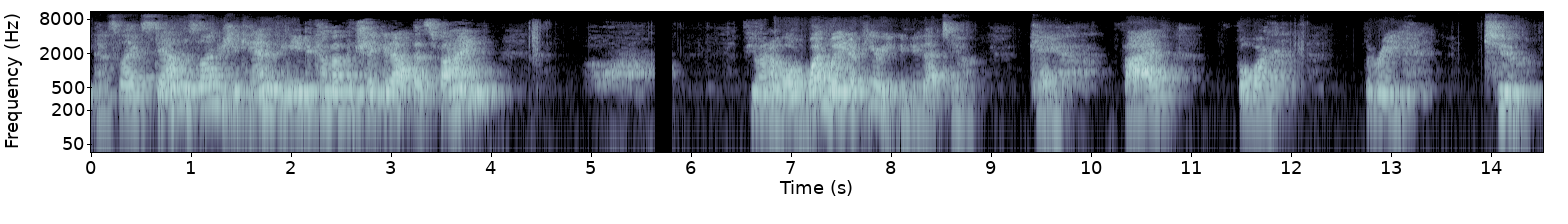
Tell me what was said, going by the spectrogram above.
Those legs down as long as you can. If you need to come up and shake it out, that's fine. If you want to hold one weight up here, you can do that too. Okay, five, four, three, two,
